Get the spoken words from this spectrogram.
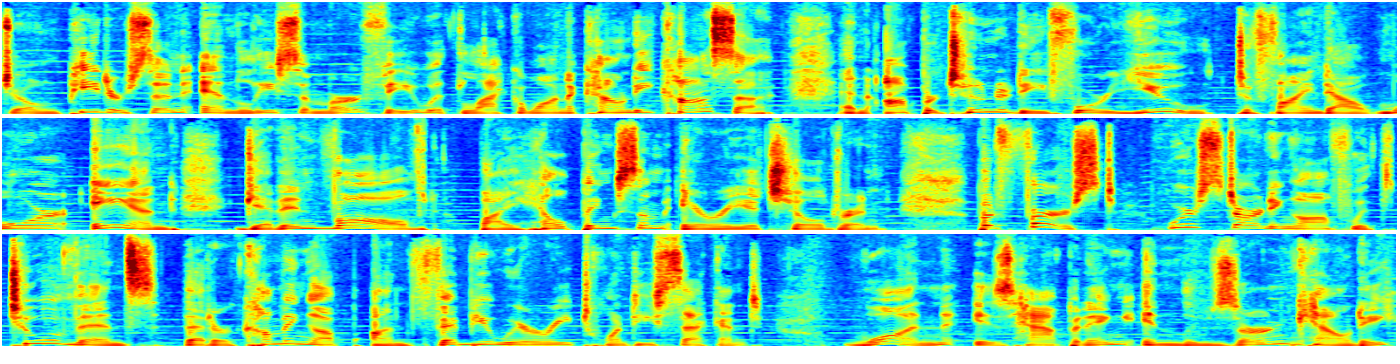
Joan Peterson and Lisa Murphy with Lackawanna County CASA, an opportunity for you to find out more and get involved by helping some area children. But first, we're starting off with two events that are coming up on February 22nd. One is happening in Luzerne County,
